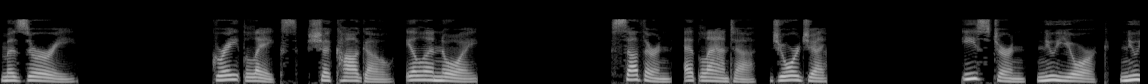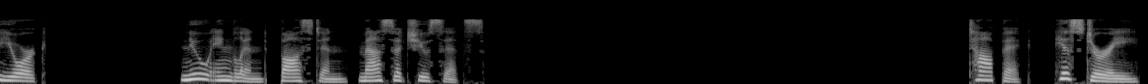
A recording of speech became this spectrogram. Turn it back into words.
Missouri. Great Lakes, Chicago, Illinois. Southern, Atlanta, Georgia Eastern, New York, New York. New England, Boston, Massachusetts. History.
